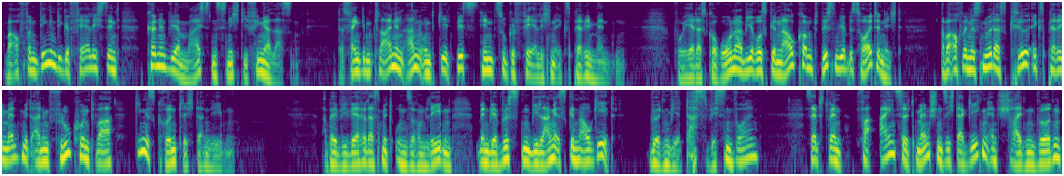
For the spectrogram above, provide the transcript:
Aber auch von Dingen, die gefährlich sind, können wir meistens nicht die Finger lassen. Das fängt im Kleinen an und geht bis hin zu gefährlichen Experimenten. Woher das Coronavirus genau kommt, wissen wir bis heute nicht. Aber auch wenn es nur das Grillexperiment mit einem Flughund war, ging es gründlich daneben. Aber wie wäre das mit unserem Leben, wenn wir wüssten, wie lange es genau geht? Würden wir das wissen wollen? Selbst wenn vereinzelt Menschen sich dagegen entscheiden würden,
